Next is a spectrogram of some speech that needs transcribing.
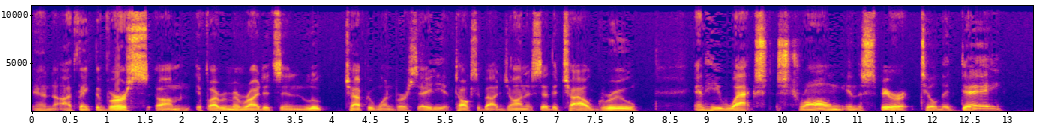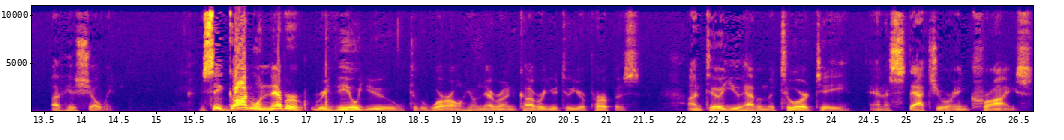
And I think the verse, um, if I remember right, it's in Luke chapter 1, verse 80. It talks about John. It said, The child grew and he waxed strong in the spirit till the day of his showing. You see, God will never reveal you to the world, He'll never uncover you to your purpose until you have a maturity and a stature in Christ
